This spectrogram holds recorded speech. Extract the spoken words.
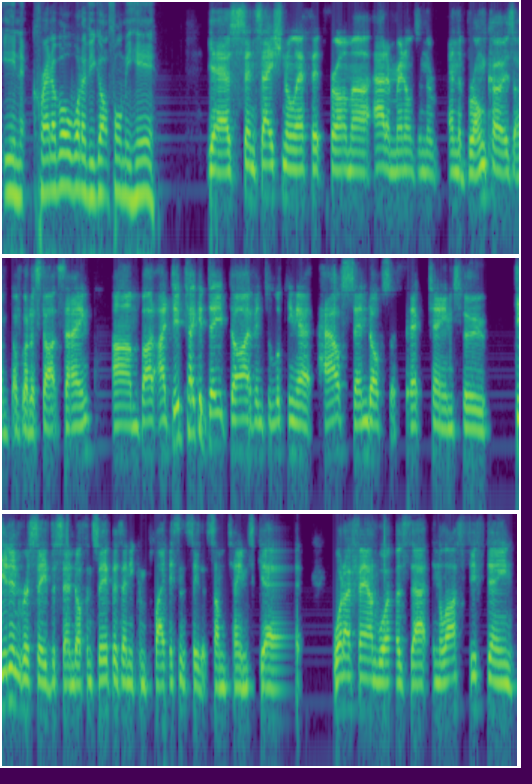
incredible. What have you got for me here? Yeah, a sensational effort from uh, Adam Reynolds and the and the Broncos. I've, I've got to start saying. Um, but I did take a deep dive into looking at how send offs affect teams who didn't receive the send off and see if there's any complacency that some teams get. What I found was that in the last 15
